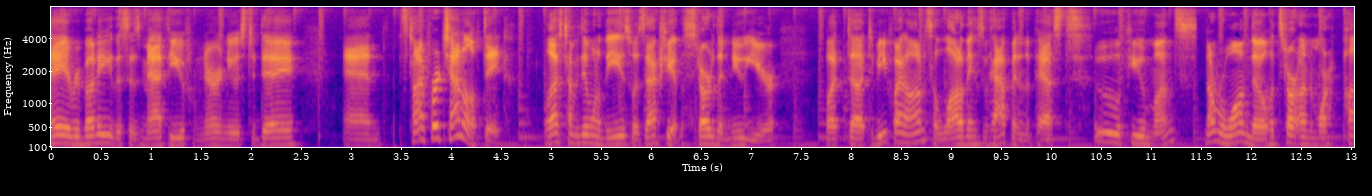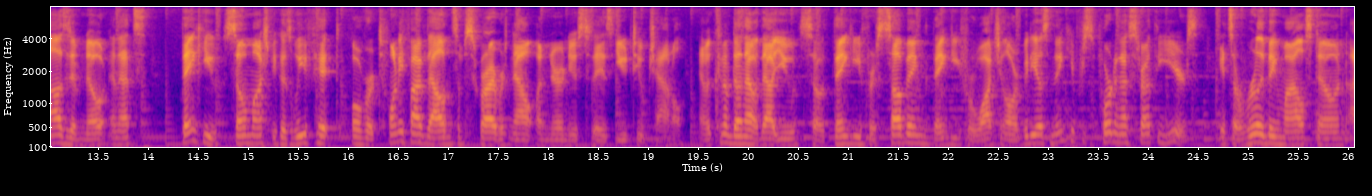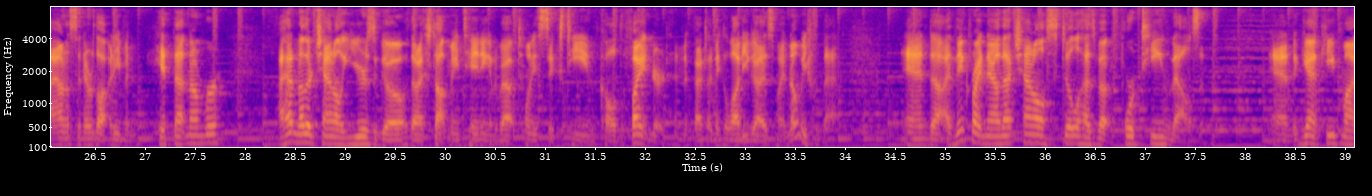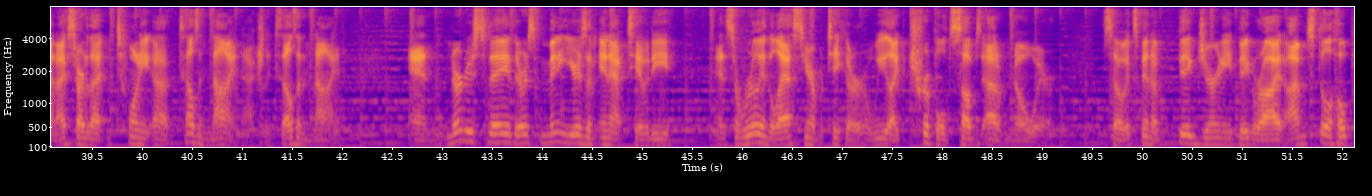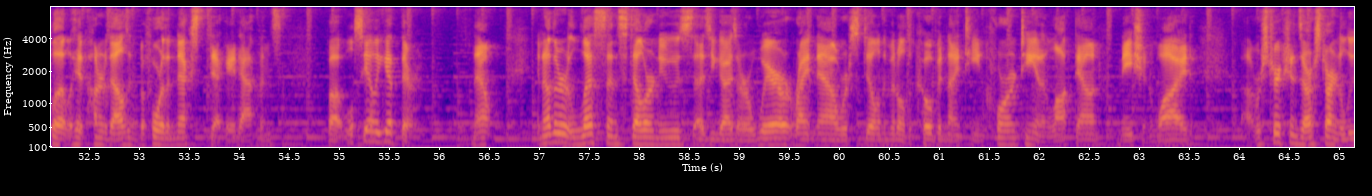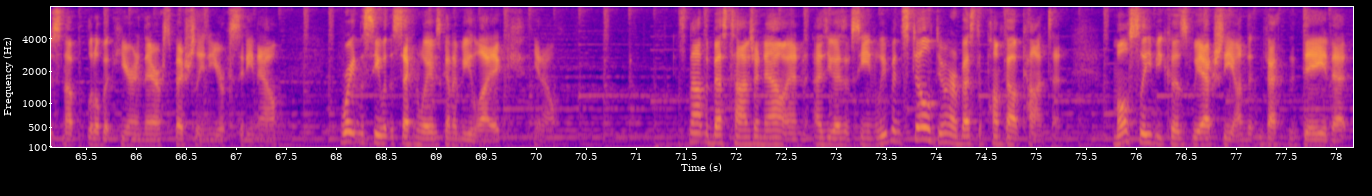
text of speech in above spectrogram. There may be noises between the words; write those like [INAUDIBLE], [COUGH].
Hey everybody, this is Matthew from Nerd News Today, and it's time for a channel update. The last time we did one of these was actually at the start of the new year, but uh, to be quite honest, a lot of things have happened in the past ooh, few months. Number one though, let's start on a more positive note, and that's thank you so much because we've hit over 25,000 subscribers now on Nerd News Today's YouTube channel. And we couldn't have done that without you, so thank you for subbing, thank you for watching all our videos, and thank you for supporting us throughout the years. It's a really big milestone. I honestly never thought I'd even hit that number. I had another channel years ago that I stopped maintaining in about 2016 called The Fight Nerd, and in fact, I think a lot of you guys might know me from that. And uh, I think right now that channel still has about 14,000. And again, keep in mind, I started that in 20, uh, 2009, actually, 2009. And Nerd News Today, there's many years of inactivity, and so really the last year in particular, we like tripled subs out of nowhere. So it's been a big journey, big ride. I'm still hopeful that we'll hit 100,000 before the next decade happens, but we'll see how we get there. Now, in other less than stellar news, as you guys are aware, right now we're still in the middle of the COVID 19 quarantine and lockdown nationwide. Uh, restrictions are starting to loosen up a little bit here and there, especially in New York City now. We're waiting to see what the second wave is going to be like. You know, it's not the best times right now, and as you guys have seen, we've been still doing our best to pump out content. Mostly because we actually, on the, in fact, the day that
